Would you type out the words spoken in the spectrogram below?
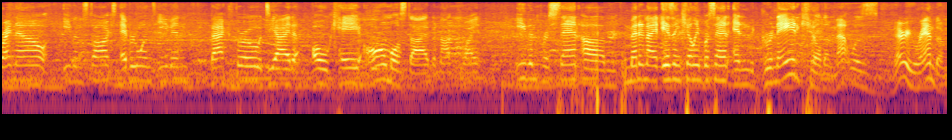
right now, even stocks, everyone's even. Back throw, DI'd okay, almost died, but not quite. Even percent, um, Meta Knight isn't killing percent, and grenade killed him. That was very random.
